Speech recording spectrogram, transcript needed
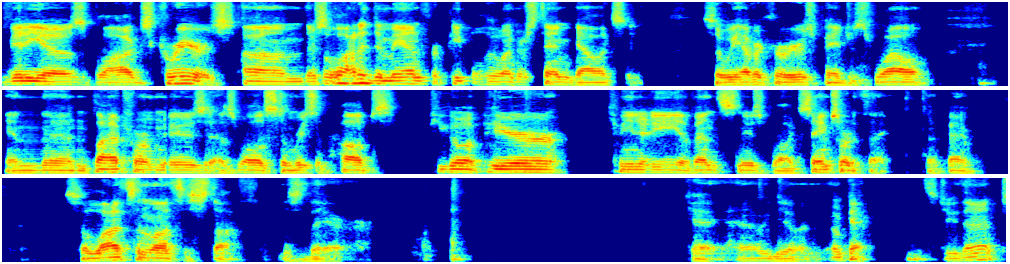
videos, blogs, careers. Um, there's a lot of demand for people who understand Galaxy. So we have a careers page as well. And then platform news, as well as some recent hubs. If you go up here, community, events, news, blog, same sort of thing. Okay, so lots and lots of stuff is there. Okay, how are we doing? Okay, let's do that.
